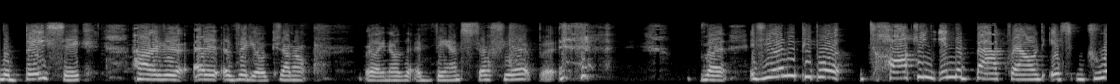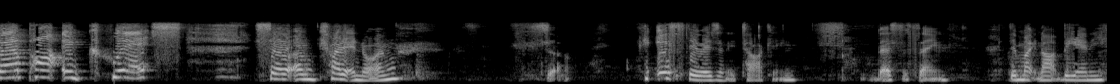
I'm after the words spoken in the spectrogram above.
the basic how to edit a video because I don't really know the advanced stuff yet. But but if you have any people talking in the background, it's Grandpa and Chris. So I'm um, trying to ignore them. So if there is any talking, that's the thing there might not be any.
